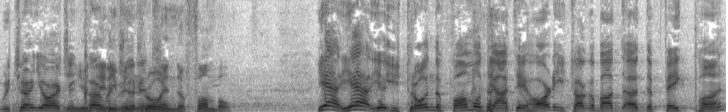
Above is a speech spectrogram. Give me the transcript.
return yards and, and coverage You didn't even units. throw in the fumble. Yeah, yeah, yeah. You throw in the fumble, Deonte Harty. You talk about the, the fake punt.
